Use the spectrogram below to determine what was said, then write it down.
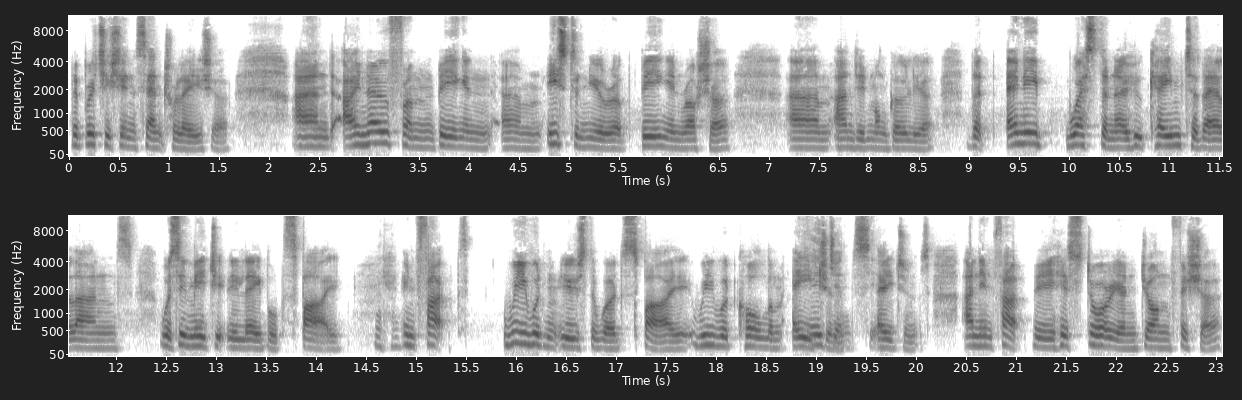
the British in Central Asia. And I know from being in um, Eastern Europe, being in Russia, um, and in Mongolia, that any Westerner who came to their lands was immediately labeled spy. In fact, we wouldn't use the word spy, we would call them agents. Agents, yeah. agents. And in fact, the historian John Fisher,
